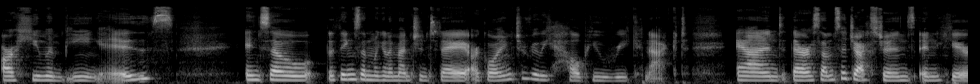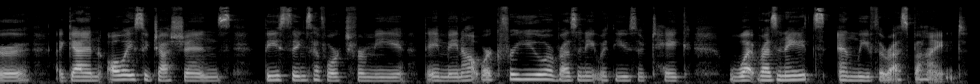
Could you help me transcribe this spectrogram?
our human being is. And so, the things that I'm going to mention today are going to really help you reconnect. And there are some suggestions in here. Again, always suggestions. These things have worked for me. They may not work for you or resonate with you. So, take what resonates and leave the rest behind.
